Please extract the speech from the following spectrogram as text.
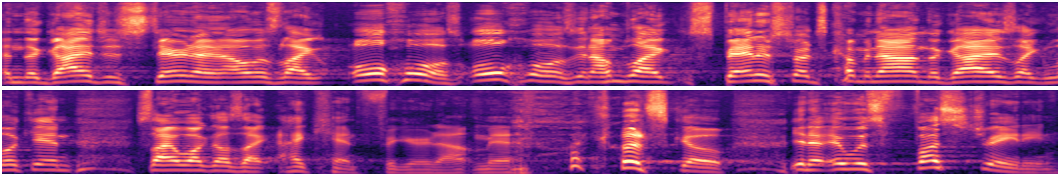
and the guy just staring at. And I was like, ojos, ojos. And I'm like, Spanish starts coming out, and the guy is like looking. So I walked, I was like, I can't figure it out, man. like, let's go. You know, it was frustrating.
